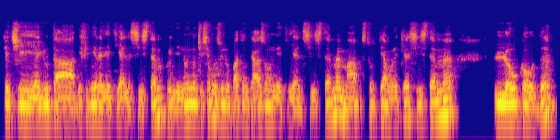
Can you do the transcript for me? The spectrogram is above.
che ci aiuta a definire l'ETL system, quindi noi non ci siamo sviluppati in caso un ETL system, ma sfruttiamo l'ETL system low code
